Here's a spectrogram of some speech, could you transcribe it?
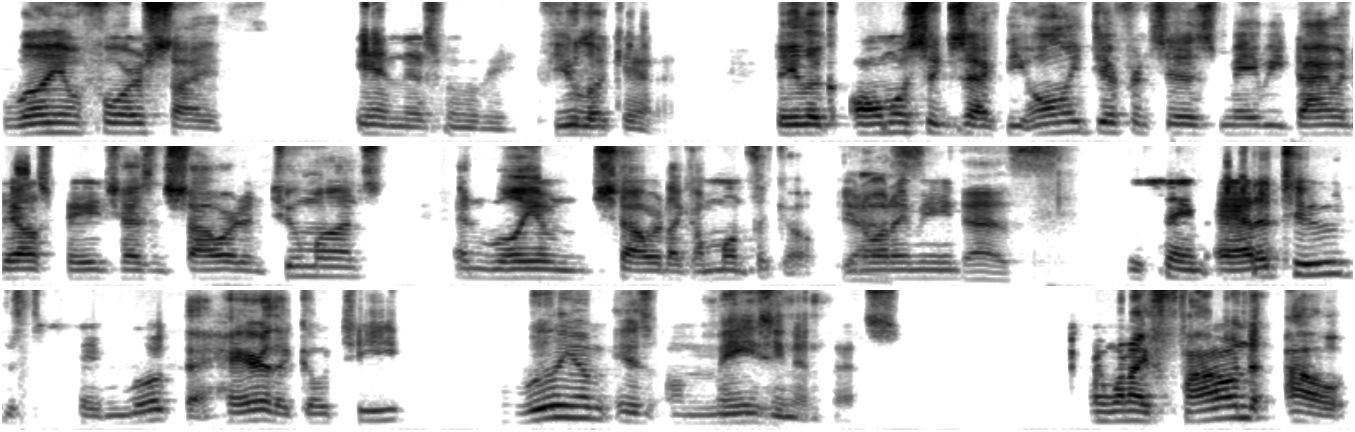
William Forsythe in this movie. If you look at it, they look almost exact. The only difference is maybe Diamond Dallas Page hasn't showered in two months, and William showered like a month ago. You know what I mean? Yes. the same attitude, the same look, the hair, the goatee. William is amazing in this. And when I found out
